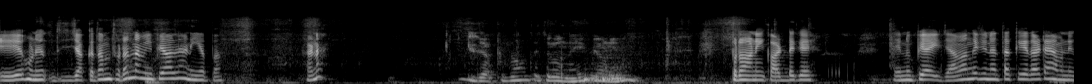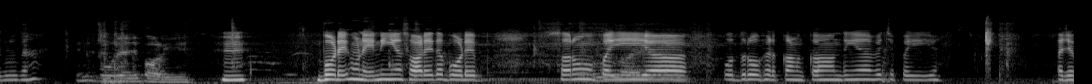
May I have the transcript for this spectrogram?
ਇਹ ਹੁਣ ਯਕਦਮ ਥੋੜਾ ਨਵੀਂ ਪਿਆ ਲੈਣੀ ਆਪਾਂ ਹਨਾ? ਯਕਦਮ ਤੇ ਚਲੋ ਨਹੀਂ ਪਿਆਉਣੀ। ਪੁਰਾਣੀ ਕੱਢ ਕੇ ਇਹਨੂੰ ਪਿਆਈ ਜਾਵਾਂਗੇ ਜਿੰਨਾ ਤੱਕ ਇਹਦਾ ਟਾਈਮ ਨਿਕਲੂਗਾ। ਇਹਨੂੰ ਬੋਰਿਆਂ 'ਚ ਪਾ ਲਈਏ। ਹੂੰ ਬੋੜੇ ਹੁਣੇ ਨਹੀਂ ਆ ਸਾਰੇ ਤਾਂ ਬੋੜੇ ਸਰੋਂ ਪਈ ਆ ਉਧਰੋਂ ਫਿਰ ਕਣਕਾਂ ਦੀਆਂ ਵਿੱਚ ਪਈ ਆ। ਅਜੇ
